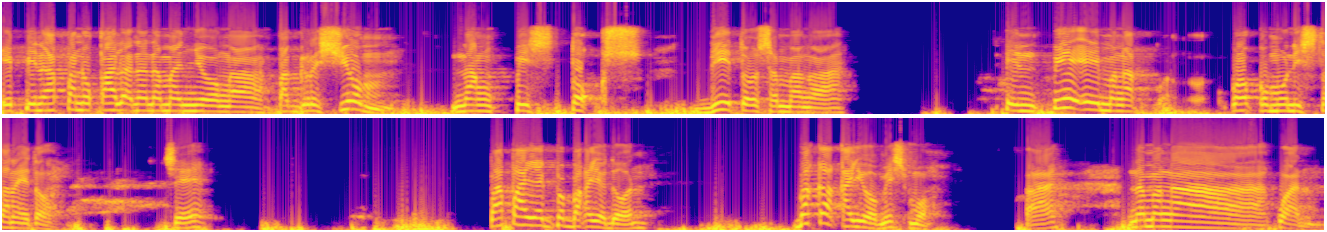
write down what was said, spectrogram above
ipinapanukala na naman yung ah, pag-resume ng peace dito sa mga NPA, mga ko- komunista na ito. See? Papayag pa ba kayo doon? Baka kayo mismo, ha? Na mga, kwan,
